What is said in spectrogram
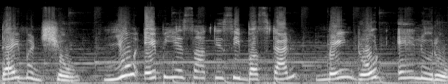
Diamond show new APSRTC bus stand main रोड एलूरू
